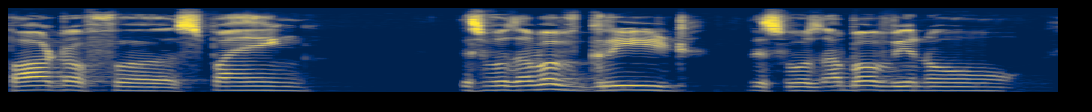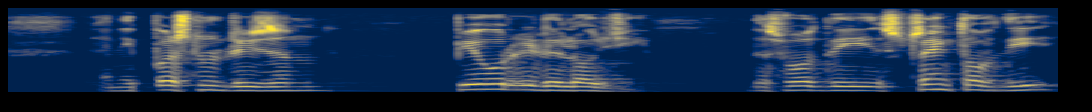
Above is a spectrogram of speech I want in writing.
part of uh, spying. This was above greed. This was above, you know, any personal reason, pure ideology. This was the strength of the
